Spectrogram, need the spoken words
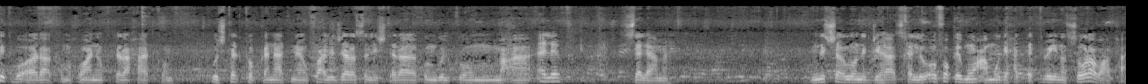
كتبوا آراءكم إخواني واقتراحاتكم. واشتركوا بقناتنا وفعلوا جرس الاشتراك ونقول لكم مع ألف سلامة. من تشغلون الجهاز خلوا أفقي مو عمودي حتى تبين الصورة واضحة.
